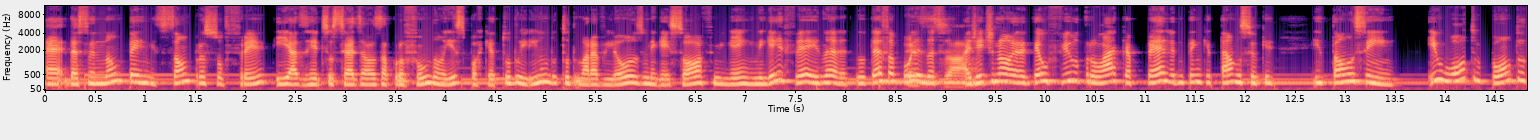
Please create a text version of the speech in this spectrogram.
é, dessa não permissão para sofrer, e as redes sociais elas aprofundam isso, porque é tudo lindo, tudo maravilhoso, ninguém sofre, ninguém, ninguém é feio, né? Não tem essa coisa. Exato. A gente não é, tem um filtro lá que a pele não tem que estar, não sei o quê. Então, assim. E o outro ponto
